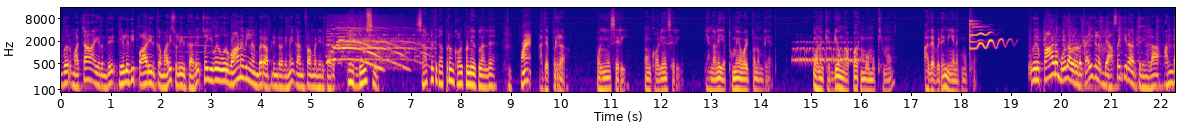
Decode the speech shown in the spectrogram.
இவர் மச்சானா இருந்து எழுதி பாடியிருக்க மாதிரி சொல்லியிருக்காரு. ஸோ இவர் ஒரு வானவில் நண்பர் அப்படின்றதையுமே கன்ஃபார்ம் பண்ணியிருக்காரு. ஏய் லூசு. சாப்பிட்டதுக்கு அப்புறம் கால் பண்ணியிருக்கலாம்ல? அது எப்படிரா உன்னையும் சரி உன் காலையும் சரி. என்னால் எப்பவுமே அவாய்ட் பண்ண முடியாது. உனக்கு எப்படி உங்கள் அப்பா ரொம்ப முக்கியமோ அதை விட நீ எனக்கு முக்கியம். இவர் பாடும்போது அவரோட கைகள் அப்படி அசைக்கிறார் தெரியுங்களா? அந்த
